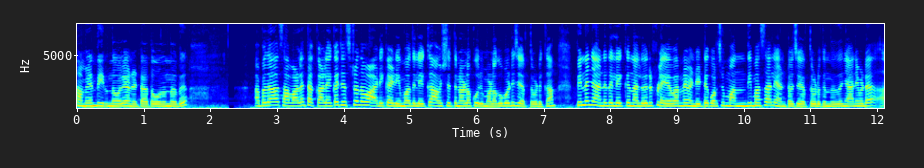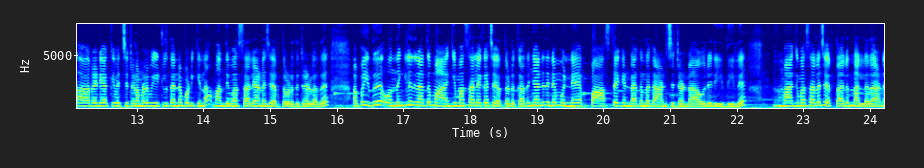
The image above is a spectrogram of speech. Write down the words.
സമയം തീരുന്ന പോലെയാണ് കേട്ടോ തോന്നുന്നത്. അപ്പോൾ ആ സവാളയും തക്കാളിയൊക്കെ ജസ്റ്റ് ഒന്ന് വാടി കഴിയുമ്പോൾ അതിലേക്ക് ആവശ്യത്തിനുള്ള കുരുമുളക് പൊടി ചേർത്ത് കൊടുക്കാം. പിന്നെ ഞാനിതിലേക്ക് നല്ലൊരു ഫ്ലേവറിന് വേണ്ടിയിട്ട് കുറച്ച് മന്തി മസാലയാണ് കേട്ടോ ചേർത്ത് കൊടുക്കുന്നത്. ഞാനിവിടെ റെഡിയാക്കി വെച്ചിട്ട് നമ്മൾ വീട്ടിൽ തന്നെ പൊടിക്കുന്ന മന്തി മസാലയാണ് ചേർത്ത് കൊടുത്തിട്ടുള്ളത്. അപ്പോൾ ഇത് ഒന്നെങ്കിൽ ഇതിനകത്ത് മാഗി മസാലയൊക്കെ ചേർത്ത് കൊടുക്കുക. അത് ഞാനിതിന് മുന്നേ പാസ്തയൊക്കെ ഉണ്ടാക്കുന്നത് കാണിച്ചിട്ടുണ്ട് ആ ഒരു രീതിയിൽ മാഗി മസാല ചേർത്താലും നല്ലതാണ്.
